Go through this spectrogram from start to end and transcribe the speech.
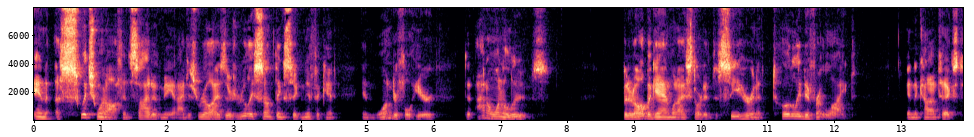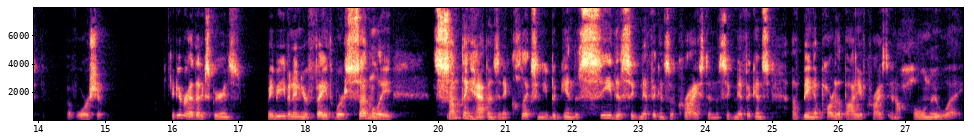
and a switch went off inside of me, and I just realized there's really something significant and wonderful here that I don't want to lose. But it all began when I started to see her in a totally different light in the context of worship. Have you ever had that experience? Maybe even in your faith, where suddenly something happens and it clicks, and you begin to see the significance of Christ and the significance of being a part of the body of Christ in a whole new way.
